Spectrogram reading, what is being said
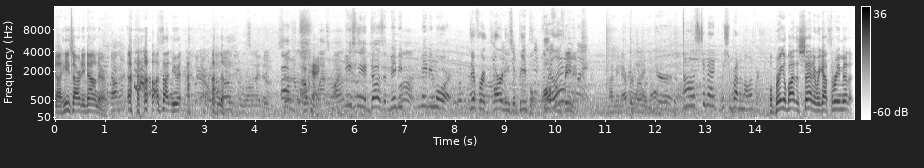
uh, he's already down there. I thought you. no. Okay. Easily a dozen, maybe maybe more. Different parties of people, all Really? from Phoenix. I mean, everywhere we're going. Oh, it's too bad. We should have brought them all over. Well, bring them by the set here. We got three minutes.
